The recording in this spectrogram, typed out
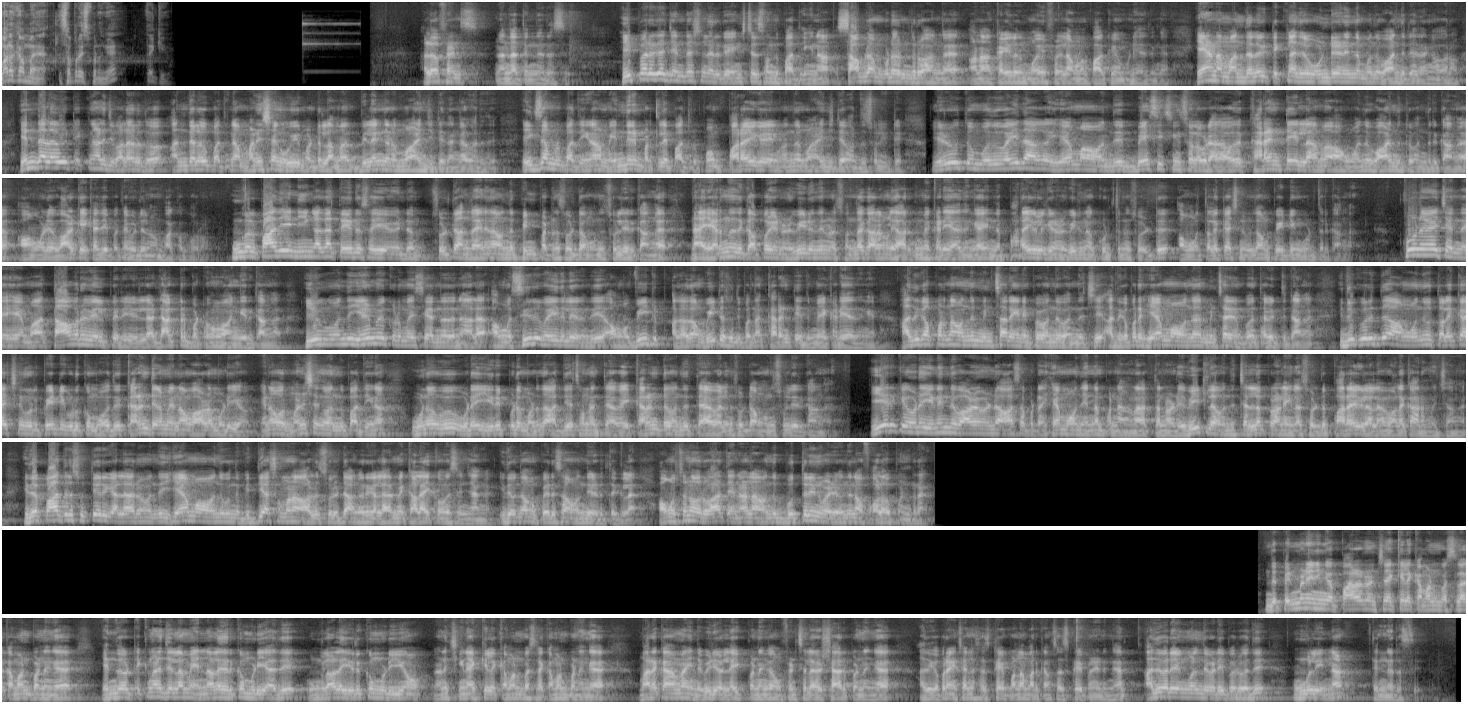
மறக்காம சர்ப்ரைஸ் பண்ணுங்க. Thank you hello friends நான் தான் தென்னரசு. இப்போ இருக்க ஜென்ரேஷனில் இருக்க யங்ஸ்டர்ஸ் வந்து பார்த்தீங்கன்னா சாப்பிடாம கூட இருந்துருவாங்க. ஆனால் கையில் வந்து மொபைல் ஃபோன் இல்லாமல் நம்ம பார்க்கவே முடியாதுங்க. ஏன் நம்ம அந்த அளவுக்கு டெக்னாலஜியில் ஒன்றிணைந்து நம்ம வந்து வாழ்ந்துட்டே தாங்க வரோம். எந்த அளவு டெக்னாலஜி வளருதோ அந்த அளவு பார்த்தீங்கன்னா மனுஷங்க உயிர் மட்டும் இல்லாமல் விலங்கினமும் அழிஞ்சிட்டே தாங்க வருது. எக்ஸாம்பிள் பார்த்தீங்கன்னா நம்ம எந்திரன் படத்திலே பார்த்துருப்போம். பறவைகள் வந்து நம்ம அழிஞ்சிட்டே வருது சொல்லிட்டு. எழுபத்தொம்பது வயதாக ஹேமா வந்து பேசிக்ஸிங் சொல்லக்கூடிய அதாவது கரண்ட்டே இல்லாமல் அவங்க வந்து வாழ்ந்துட்டு வந்திருக்காங்க. அவங்களுடைய வாழ்க்கை கதையை பற்றி வீட்டில் நம்ம பார்க்க போகிறோம் உங்கள் பாதையை நீங்கள் தான் தேர்வு செய்ய வேண்டும் சொல்லிட்டு அந்த லைனை தான் வந்து பின்பற்றன்னு சொல்லிட்டு அவங்க வந்து சொல்லியிருக்காங்க. நான் இறந்ததுக்கப்புறம் என்னோடய என்னோட வீடு வந்து என்னோட சொந்தக்காரங்க யாருக்குமே கிடையாதுங்க. இந்த பறவைகளுக்கு என்னோட வீடு நான் கொடுத்துருன்னு சொல்லிட்டு அவங்க தொலைக்காட்சி நிறுவனம் அவங்க பேட்டியும் கொடுத்துருக்காங்க. பூனேவை சேர்ந்த ஹேமா தாவரவியல் பிரிவில் டாக்டர் பட்டமும் வாங்கியிருக்காங்க. இவங்க வந்து ஏழ்மை குடும்பம் சேர்ந்ததுனால அவங்க சிறு வயதிலிருந்து அவங்க வீட்டு அதாவது அவங்க வீட்டை சுற்றி பார்த்தா கரண்ட் எதுவுமே கிடையாதுங்க. அதுக்கப்புறம் தான் வந்து மின்சார இணைப்பு வந்து வந்துச்சு. அதுக்கப்புறம் ஹேமா வந்து அந்த மின்சார இணைப்பை வந்து தவிர்த்துட்டாங்க. இது குறித்து அவங்க வந்து ஒரு தொலைக்காட்சி ஒரு பேட்டி கொடுக்கும்போது கரண்ட் இல்லாமல் என்ன வாழ முடியும். ஏன்னா ஒரு மனுஷங்க வந்து பார்த்தீங்கன்னா உணவு உடை இருப்பிடம் மட்டும்தான் அத்தியாவசியமான தேவை. கரண்ட்டு வந்து தேவையில்லைன்னு சொல்லிட்டு அவங்க வந்து சொல்லியிருக்காங்க. இயற்கையோடு இணைந்து வாழ வேண்டும் ஆசைப்பட்ட ஹேமா வந்து என்ன பண்ணாங்கன்னா தன்னோட வீட்டில் வந்து செல்ல சொல்லிட்டு பறவைகள் எல்லாமே வளர்க்க ஆரம்பிச்சாங்க. இதை பார்த்துட்டு சுற்றி இருக்க எல்லாரும் வந்து ஹேமா வந்து கொஞ்சம் வித்தியாசமான ஆள் சொல்லிட்டு அங்கே இருக்க எல்லாருமே கலாய்க்கவும் செஞ்சாங்க. இது வந்து அவங்க பெருசாக வந்து எடுத்துக்கல. அவங்க சொன்ன ஒரு வார்த்தை என்ன நான் வந்து புத்தரின் வழி வந்து நான் ஃபாலோ பண்ணுறேன் இந்த பெண்மணி நீங்கள் பாராட்டுச்சுன்னா கீழே கமெண்ட் பாக்ஸில் கமெண்ட் பண்ணுங்கள் எந்த ஒரு டெக்னாலஜி இல்லாமல் என்னால் இருக்க முடியாது. உங்களால் இருக்க முடியும். நினச்சிங்கன்னா கீழே கமெண்ட் பாக்ஸில் கமெண்ட் பண்ணுங்கள் மறக்காமல் இந்த வீடியோ லைக் பண்ணுங்கள் உங்கள் ஃப்ரெண்ட்ஸ் எல்லோரும் ஷேர் பண்ணுங்கள் அதுக்கப்புறம் என் சேனல் சப்ஸ்கிரைப் பண்ணலாம் மறக்காமல் சப்ஸ்கிரைப் பண்ணிவிடுங்க அதுவரை இந்த விடைபெறுவது உங்களின் நான் தென்னரசு.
